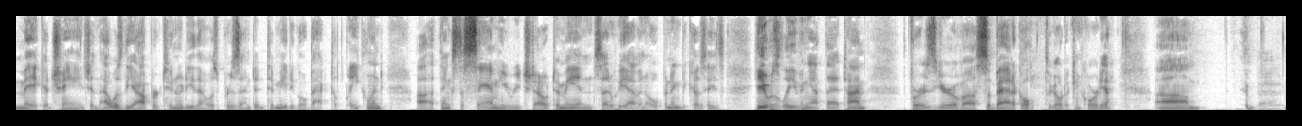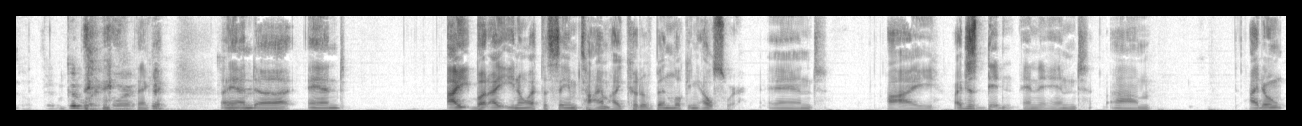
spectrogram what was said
make a change and that was the opportunity that was presented to me to go back to lakeland uh, thanks to sam he reached out to me and said we have an opening because he's he was leaving at that time for his year of uh, sabbatical to go to concordia um, Sabbatical. Good, good word for it. Thank you. And uh, and I, but I, you know, at the same time, I could have been looking elsewhere, and I, I just didn't, and and um, I don't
